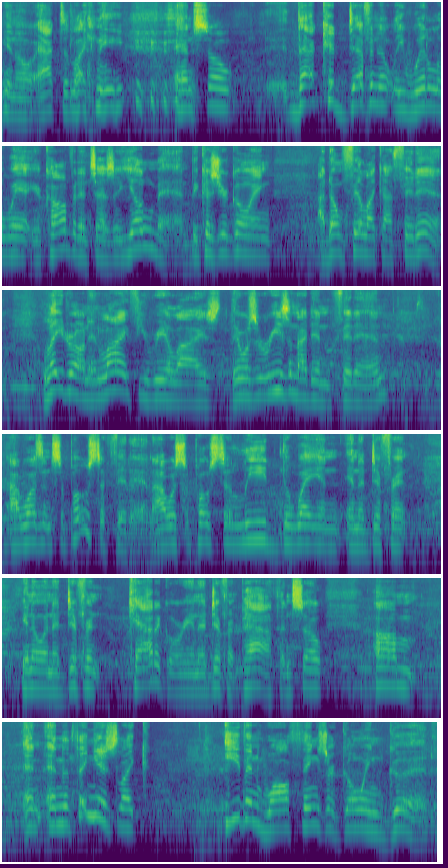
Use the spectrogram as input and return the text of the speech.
you know, acted like me. and so eh, that could definitely whittle away at your confidence as a young man because you're going, I don't feel like I fit in. Later on in life, you realize there was a reason I didn't fit in. I wasn't supposed to fit in. I was supposed to lead the way in, in a different, you know, in a different category, in a different path. And so, um, and, and the thing is, like, even while things are going good,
